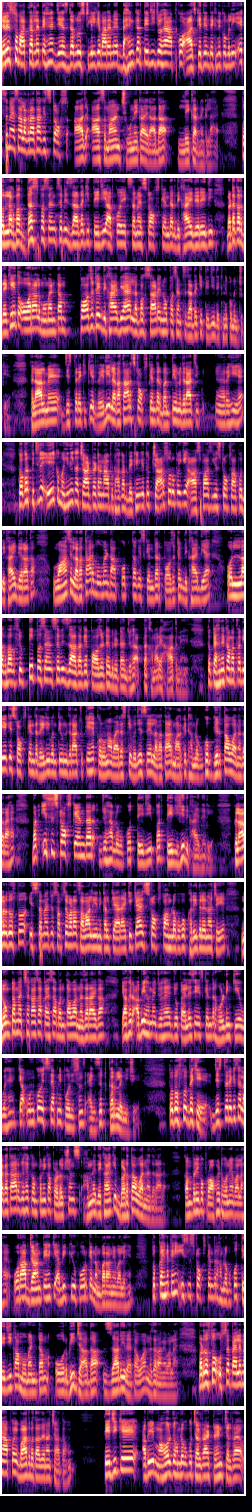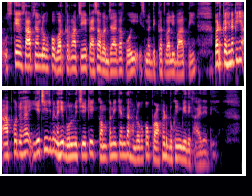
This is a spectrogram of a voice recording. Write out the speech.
चलिए इसको बात कर लेते हैं जेएसडब्ल्यू स्टील के बारे में। भयंकर तेज़ी जो है आपको आज के दिन देखने को मिली। एक समय ऐसा लग रहा था कि स्टॉक्स आज आसमान छूने का इरादा लेकर निकला है। तो लगभग 10 परसेंट से भी ज़्यादा की तेज़ी आपको एक समय स्टॉक्स के अंदर दिखाई दे रही थी। बट अगर देखें तो ओवरऑल मोमेंटम पॉजिटिव दिखाई दिया है। लगभग साढ़े नौ परसेंट से ज़्यादा की तेज़ी देखने को मिल चुकी है। फ़िलहाल में जिस तरीके की रैली लगातार स्टॉक्स के अंदर बनती हुई नज़र आ रही है। तो अगर पिछले एक महीने का चार्ट पैटर्न आप उठाकर देखेंगे तो चार सौ के आसपास ये स्टॉक्स आपको दिखाई दे रहा था। वहाँ से लगातार मूवमेंट आपको अब तक इसके अंदर पॉजिटिव दिखाई दिया है। और लगभग फिफ्टी से भी ज़्यादा के पॉजिटिव रिटर्न जो है अब तक हमारे हाथ में है। तो कहने का मतलब ये कि स्टॉक्स के अंदर रैली बनती हुई नज़र आ चुकी है। कोरोना वायरस की वजह से लगातार मार्केट हम लोगों को गिरता हुआ नज़र आया है। बट इस स्टॉक्स के अंदर जो है हम लोगों को तेज़ी पर तेज़ी ही दिखाई दे रही है। फ़िलहाल दोस्तों, इस समय जो सबसे बड़ा सवाल ये निकल के आ रहा है कि क्या इस स्टॉक्स को हम लोगों को खरीद लेना चाहिए? लॉन्ग टर्म में अच्छा खासा पैसा बनता हुआ नज़र आएगा या फिर अभी हमें जो है, जो पहले से इसके अंदर होल्डिंग किए हुए हैं, क्या उनको इससे अपनी पोजिशन एग्जिट कर लेनी चाहिए? तो दोस्तों देखिए, जिस तरीके से लगातार जो है कंपनी का प्रोडक्शन हमने देखा है कि बढ़ता हुआ नज़र आ रहा है। कंपनी को प्रॉफिट होने वाला है और आप जानते हैं कि अभी क्यू के नंबर आने वाले हैं। तो कहीं ना कहीं इस स्टॉक्स के अंदर हम लोगों को तेज़ी का मोमेंटम और भी ज़्यादा जारी रहता हुआ नज़र आने वाला है। बट दोस्तों, उससे पहले मैं आपको एक बात बता देना चाहता हूँ तेज़ी के अभी माहौल जो हम लोगों को चल रहा है ट्रेंड चल रहा है, उसके हिसाब से हम लोगों को वर्क करना चाहिए, पैसा बन जाएगा, कोई इसमें दिक्कत वाली बात नहीं है। बट कहीं ना कहीं आपको जो है, ये चीज़ भी नहीं भूलनी चाहिए कि कंपनी के अंदर हम लोगों को प्रॉफिट बुकिंग भी दिखाई देती है।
